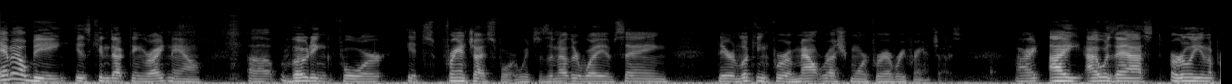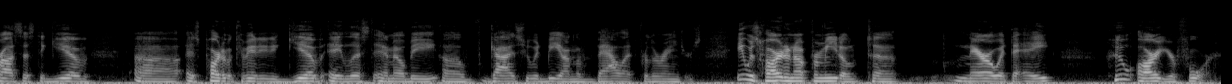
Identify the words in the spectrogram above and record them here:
MLB is conducting right now uh, voting for its franchise four, which is another way of saying they're looking for a Mount Rushmore for every franchise. All right, I I was asked early in the process to give. Uh, as part of a committee to give a list to MLB of guys who would be on the ballot for the Rangers. It was hard enough for me to, to narrow it to eight. Who are your four?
